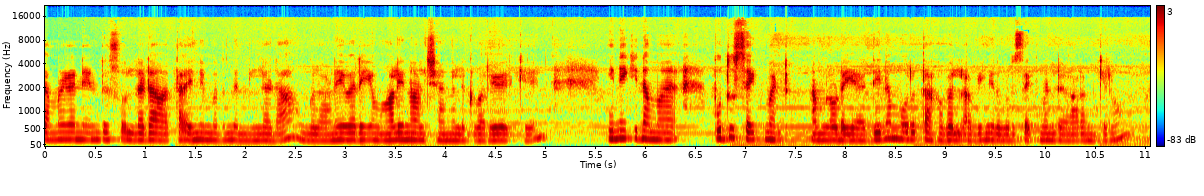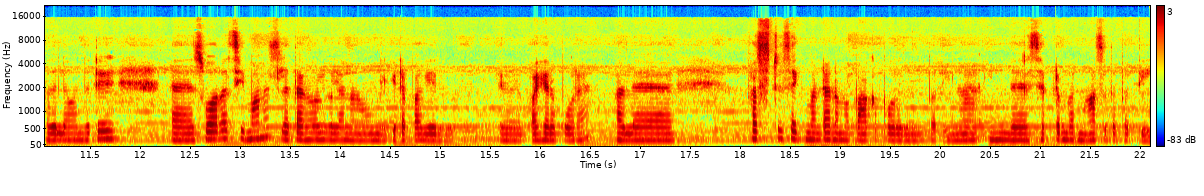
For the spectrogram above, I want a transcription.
தமிழன் என்று சொல்லடா தலை நிமிர்ந்து நில்லடா. உங்கள் அனைவரையும் ஆளிநாள் சேனலுக்கு வரவேற்கிறேன். இன்றைக்கி நம்ம புது செக்மெண்ட் நம்மளுடைய தினம் ஒரு தகவல் அப்படிங்கிற ஒரு செக்மெண்ட் ஆரம்பிக்கிறோம். அதில் வந்துட்டு சுவாரஸ்யமான சில தகவல்களை நான் உங்ககிட்ட பகிர் பகிர போகிறேன் அதில் ஃபஸ்ட்டு செக்மெண்ட்டாக நம்ம பார்க்க போகிறது வந்து பார்த்திங்கன்னா இந்த செப்டம்பர் மாதத்தை பற்றி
